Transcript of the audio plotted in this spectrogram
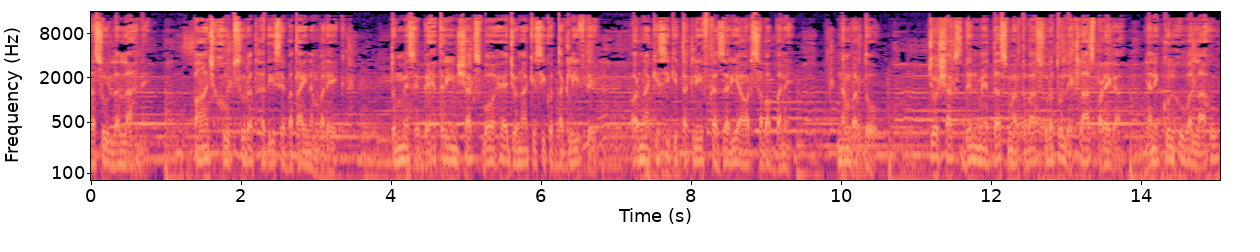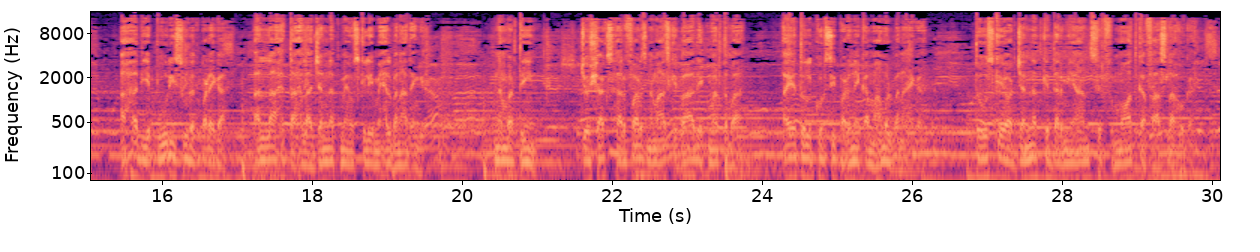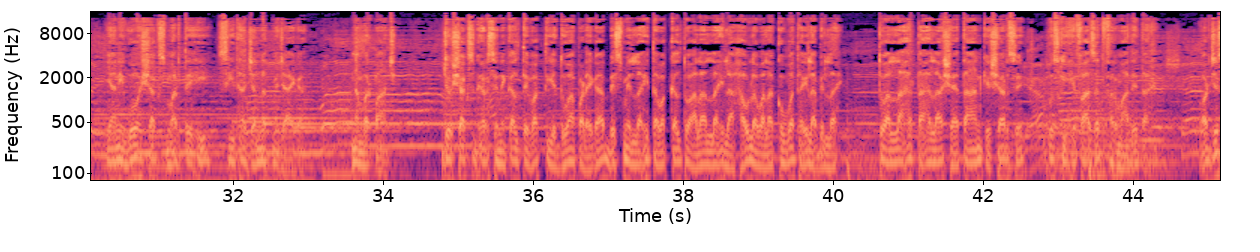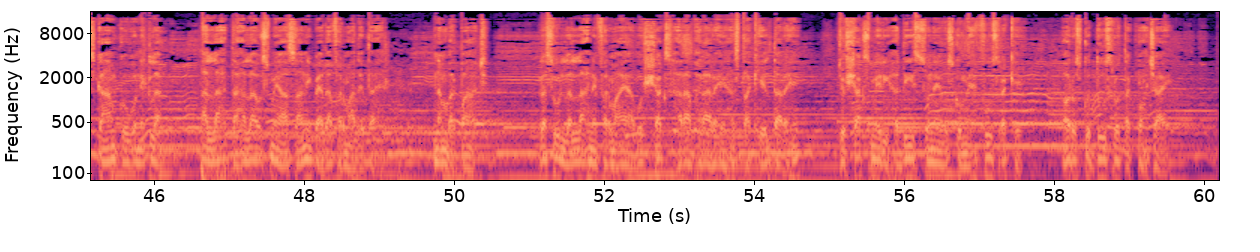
रसूल अल्लाह ने पाँच खूबसूरत हदीसें बताई, नंबर एक, तुम में से बेहतरीन शख्स वो है जो ना किसी को तकलीफ़ दे और ना किसी की तकलीफ़ का ज़रिया और सबब बने। नंबर दो, जो शख्स दिन में दस मरतबा सूरतुल इखलास पढ़ेगा, यानी कुल अल्लाहू अहद, ये पूरी सूरत पढ़ेगा, अल्लाह ताला जन्नत में उसके लिए महल बना देंगे। नंबर तीन, जो शख्स हर फ़र्ज़ नमाज़ के बाद एक मरतबा अयतुल कुर्सी पढ़ने का मामूल बनाएगा तो उसके और जन्नत के दरमियान सिर्फ़ मौत का फासला होगा। यानी वो शख्स मरते ही सीधा जन्नत में जाएगा। नंबर पाँच, जो शख्स घर से निकलते वक्त ये दुआ पड़ेगा बिस्मिल्लाह तवक्कल तो अल्लाह हौला वाला कुव्वत बिल्लाह तो अल्लाह ताला शैतान के शर से उसकी हिफाजत फरमा देता है। और जिस काम को वो निकला, अल्लाह ताला उसमें आसानी पैदा फरमा देता है। नंबर पाँच, रसूल अल्लाह ने फरमाया, वो शख्स हरा भरा रहे, हंसता खेलता रहे जो शख्स मेरी हदीस सुने उसको महफूज रखे और उसको दूसरों तक पहुँचाए।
